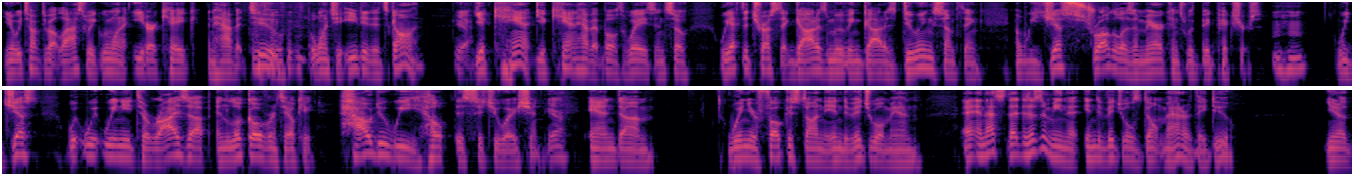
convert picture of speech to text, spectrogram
you know, we talked about last week, we want to eat our cake and have it too, but once you eat it, it's gone. Yeah. You can't you can't have it both ways. And so we have to trust that God is moving, God is doing something, and we just struggle as Americans with big pictures. Mm-hmm. We just we, we, we need to rise up and look over and say, okay, how do we help this situation? Yeah. And um, when you're focused on the individual, man, and, and that's that doesn't mean that individuals don't matter. They do. You know,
